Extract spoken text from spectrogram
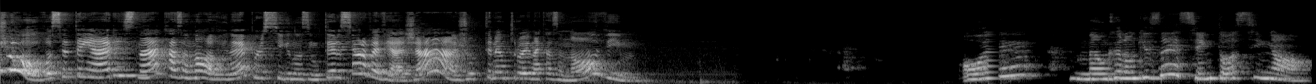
Jô, você tem Ares na casa 9, né? Por signos inteiros. A senhora vai viajar? Júpiter entrou aí na casa 9? Olha, não que eu não quisesse, hein? Tô assim, ó,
